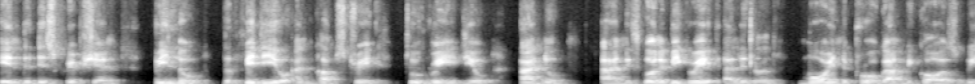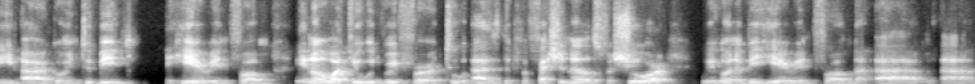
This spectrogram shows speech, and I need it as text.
in the description below the video and come straight to Radio Anu. And it's going to be great a little more in the program because we are going to be hearing from, you know, what you would refer to as the professionals for sure. We're going to be hearing from um, uh,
